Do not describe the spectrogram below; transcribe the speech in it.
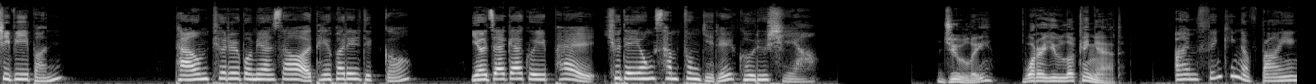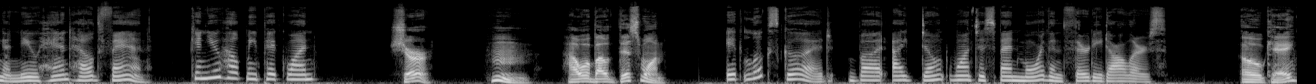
십이 번 다음 표를 보면서 대화를 듣고 여자가 구입할 휴대용 선풍기를 고르시오. Julie, what are you looking at? I'm thinking of buying a new handheld fan. Can you help me pick one? Sure. Hmm, how about this one? It looks good, but I don't want to spend more than $30. Okay,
